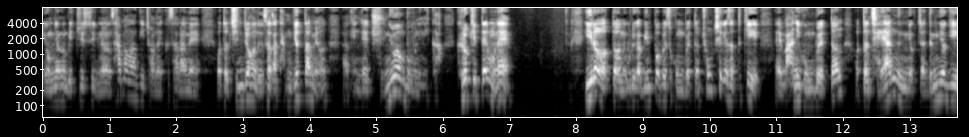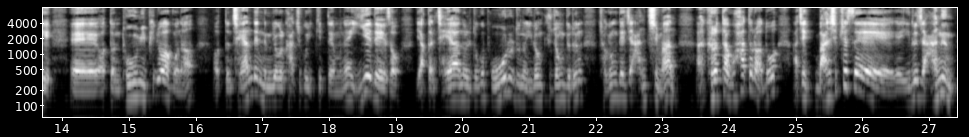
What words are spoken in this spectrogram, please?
영향을 미칠 수 있는 사망하기 전에 그 사람의 어떤 진정한 의사가 담겼다면 아, 굉장히 중요한 부분이니까 그렇기 때문에 이런 어떤 우리가 민법에서 공부했던 총칙에서 특히 많이 공부했던 어떤 제한 능력자 능력이 어떤 도움이 필요하거나 어떤 제한된 능력을 가지고 있기 때문에 이에 대해서 약간 제한을 두고 보호를 두는 이런 규정들은 적용되지 않지만 아, 그렇다고 하더라도 아직 만 17세에 이르지 않은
